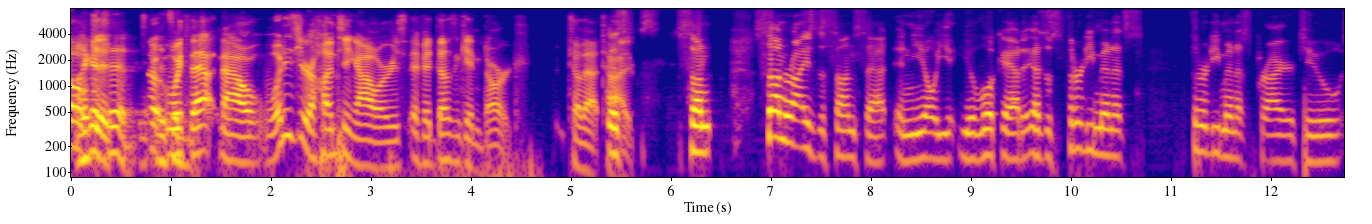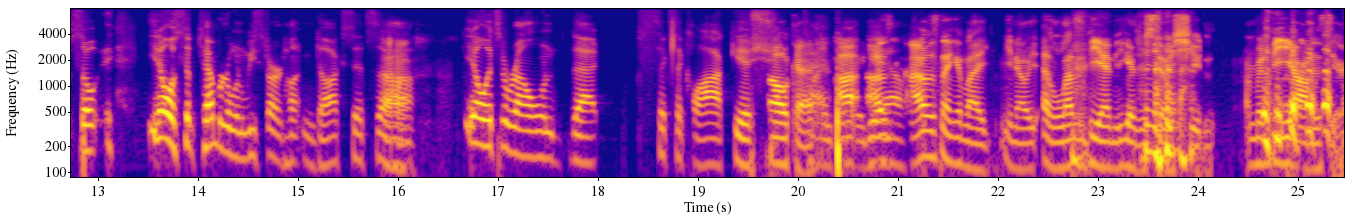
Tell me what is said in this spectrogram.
Like I said, So with a- that now, what is your hunting hours if it doesn't get dark till that time? Sun sunrise to sunset, and you know you, you look at it as it's thirty minutes, thirty minutes prior to. So you know September when we start hunting ducks, it's uh, Uh-huh. you know it's around that six o'clock ish. Okay. time I, period, I, was, yeah. I was thinking like, you know, at 11 p.m. you guys are still shooting. I'm going to be honest here.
